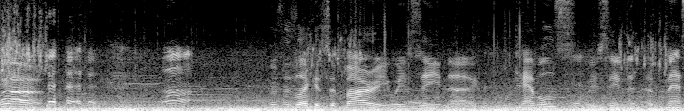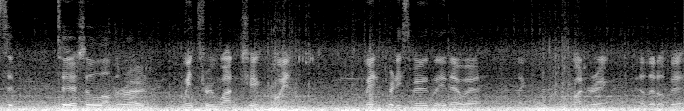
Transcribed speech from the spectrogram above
wow. This is like a safari. We've seen uh, camels, we've seen a, a massive turtle on the road. Went through one checkpoint, went pretty smoothly. They were like wondering a little bit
